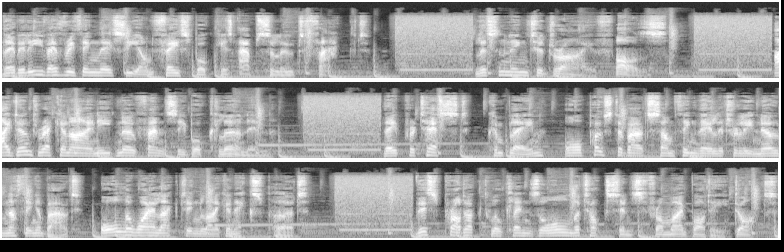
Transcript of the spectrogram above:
They believe everything they see on Facebook is absolute fact. Listening to Drive Oz. I don't reckon I need no fancy book learning. They protest, complain, or post about something they literally know nothing about, all the while acting like an expert. This product will cleanse all the toxins from my body. Dot.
